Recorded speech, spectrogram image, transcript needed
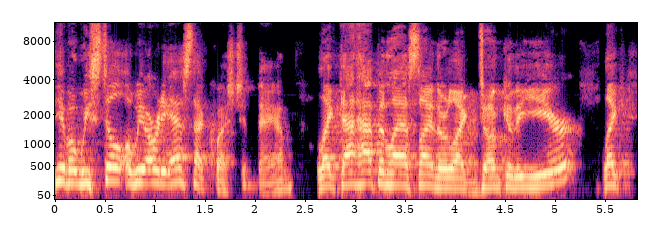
Yeah, but we still we already asked that question, Dan. Like that happened last night. They're like dunk of the year. Like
